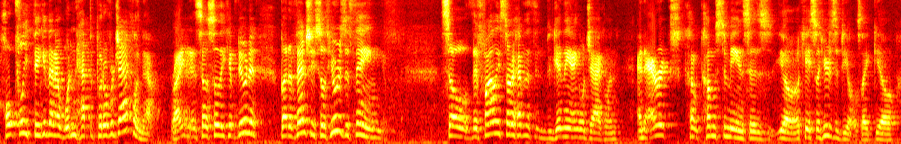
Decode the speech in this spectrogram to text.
Hopefully, thinking that I wouldn't have to put over Jacqueline now, right? And so, so they kept doing it. But eventually, so here was the thing: so they finally started having the getting the angle Jacqueline, and Eric com- comes to me and says, "Yo, okay, so here's the deal. It's like, yo,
